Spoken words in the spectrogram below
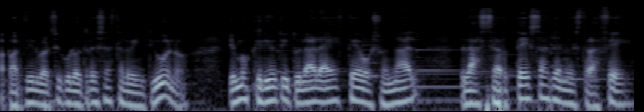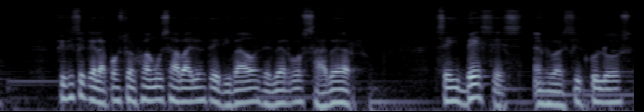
a partir del versículo 3 hasta el 21. Y hemos querido titular a este devocional Las certezas de nuestra fe. Fíjese que el apóstol Juan usa varios derivados del verbo saber, seis veces en los versículos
